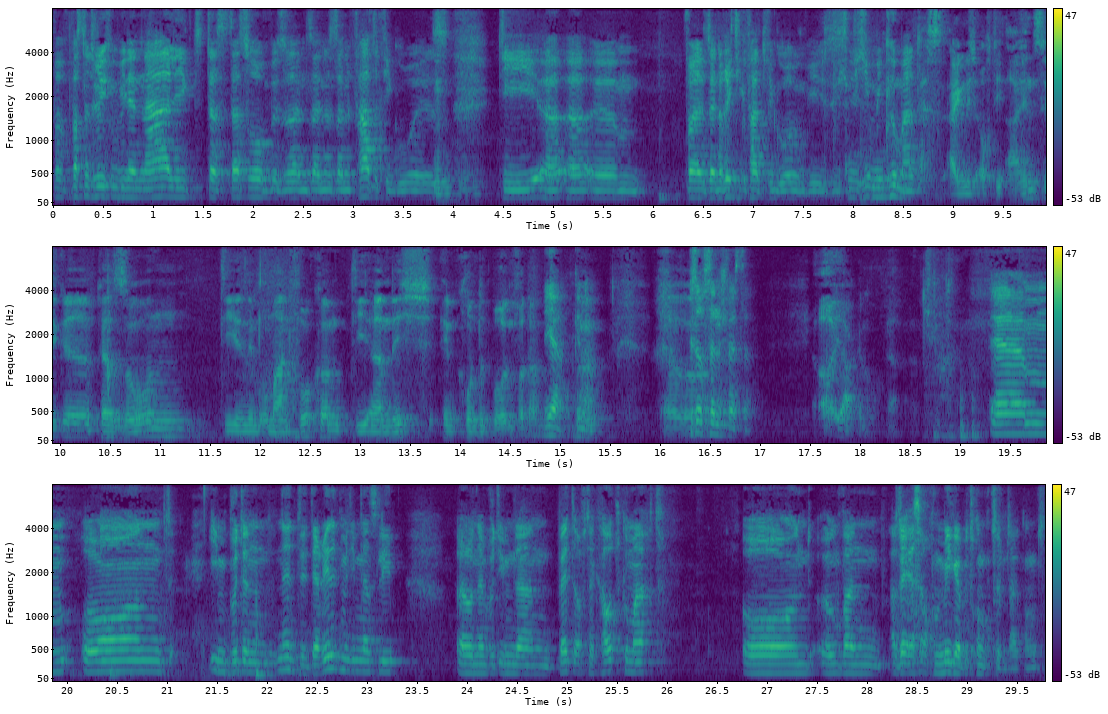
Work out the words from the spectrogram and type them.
Was natürlich irgendwie dann nahe liegt, dass das so seine, seine Vaterfigur ist, mhm. die, äh, äh, ähm, weil seine richtige Vaterfigur irgendwie sich nicht um ihn kümmert. Das ist eigentlich auch die einzige Person, die in dem Roman vorkommt, die er nicht in Grund und Boden verdammt. Ja, genau. Also, Bis auf seine Schwester. Oh, ja, genau. Ja, ähm, und ihm wird dann, ne, der, der, redet mit ihm ganz lieb, äh, und dann wird ihm dann Bett auf der Couch gemacht. Und irgendwann, also er ist auch mega betrunken zu dem Zeitpunkt,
